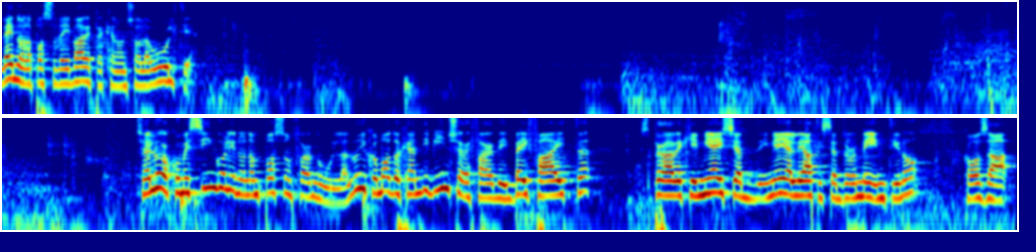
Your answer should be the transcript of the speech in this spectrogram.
Lei non la posso daivare perché non c'ho la ulti Cioè loro come singoli non possono fare nulla. L'unico modo che hanno di vincere è fare dei bei fight, sperare che i miei, i miei alleati si addormentino, cosa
